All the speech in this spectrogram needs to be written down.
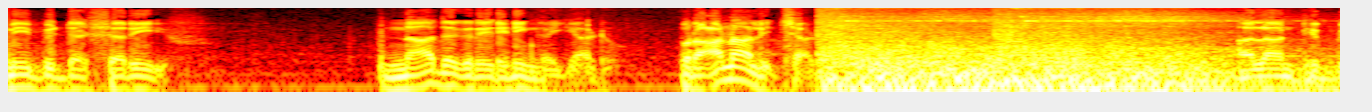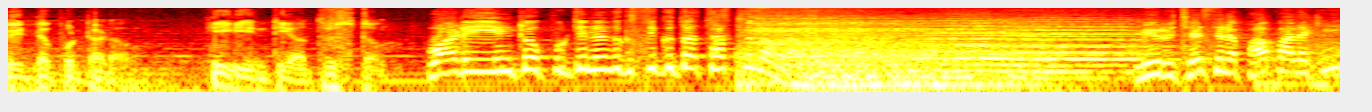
మీ బిడ్డ షరీఫ్ నా దగ్గర ట్రైనింగ్ అయ్యాడు ప్రాణాలిచ్చాడు అలాంటి బిడ్డ పుట్టడం ఈ ఇంటి అదృష్టం వాడి ఇంట్లో పుట్టినందుకు సిగ్గుతో చస్తున్నావు మీరు చేసిన పాపాలకి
